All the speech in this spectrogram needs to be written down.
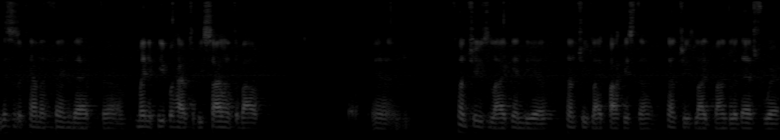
This is the kind of thing that uh, many people have to be silent about in countries like India, countries like Pakistan, countries like Bangladesh, where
